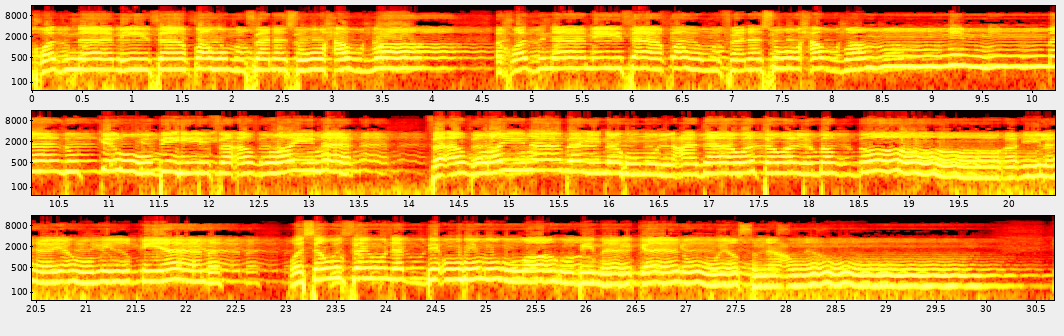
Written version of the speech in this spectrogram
أخذنا ميثاقهم فنسوا حظا. أخذنا ميثاقهم فنسوا حظا مما ذكروا به فأغرينا فأغرينا بينهم العداوة والبغضاء إلى يوم القيامة. وسوف ينبئهم الله بما كانوا يصنعون.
